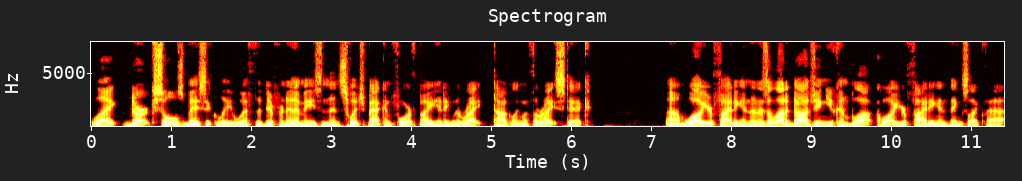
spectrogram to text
like Dark Souls basically with the different enemies, and then switch back and forth by hitting the right, toggling with the right stick um, while you're fighting. And then there's a lot of dodging. You can block while you're fighting and things like that.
